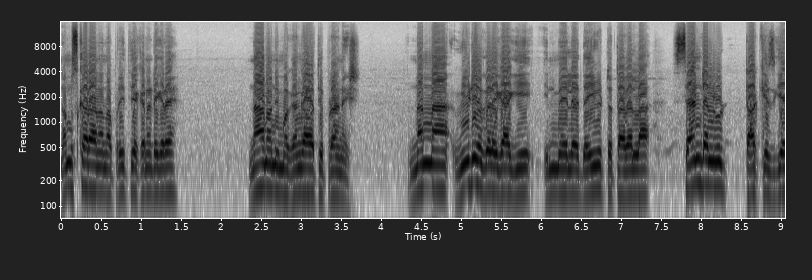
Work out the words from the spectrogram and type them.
ನಮಸ್ಕಾರ ನನ್ನ ಪ್ರೀತಿಯ ಕನ್ನಡಿಗರೇ. ನಾನು ನಿಮ್ಮ ಗಂಗಾವತಿ ಪ್ರಾಣೇಶ್. ನನ್ನ ವಿಡಿಯೋಗಳಿಗಾಗಿ ಇನ್ಮೇಲೆ ದಯವಿಟ್ಟು ತಾವೆಲ್ಲ ಸ್ಯಾಂಡಲ್ವುಡ್ ಟಾಕೀಸ್ಗೆ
